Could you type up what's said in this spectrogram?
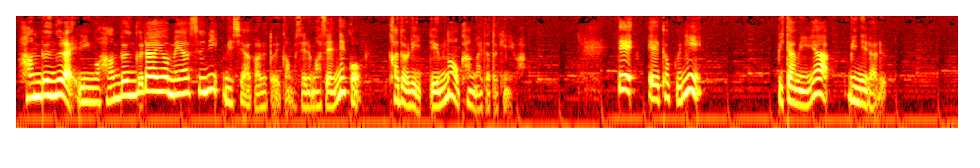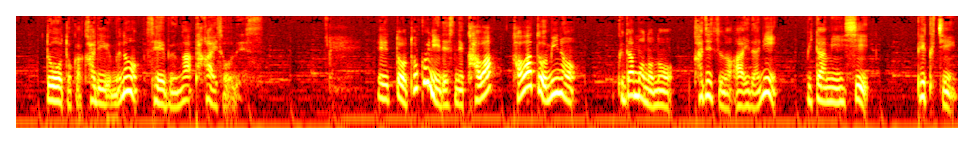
半分ぐらいりんご半分ぐらいを目安に召し上がるといいかもしれませんねこうカロリーっていうものを考えた時には。で、えー、特にビタミンやミネラル銅とかカリウムの成分が高いそうです。えーと、特にですね皮皮と実の果物の果実の間にビタミン C ペクチン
